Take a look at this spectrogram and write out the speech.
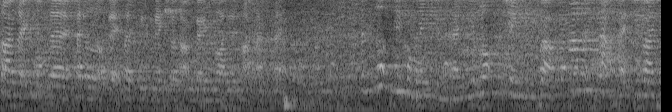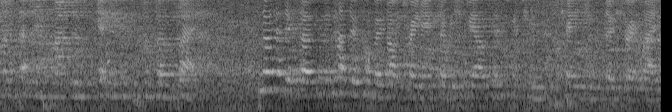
sometimes I come off the pedal a little bit, so I just need to make sure that I'm going wide in attack and defence. And there's lots of new combinations there, you did lots of changes as well. So how much did that affect you guys kind of settling into and getting a consistent flow of play? No, I don't think so. We've had those combos out in training, so we should be able to switch and change into those straight away.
